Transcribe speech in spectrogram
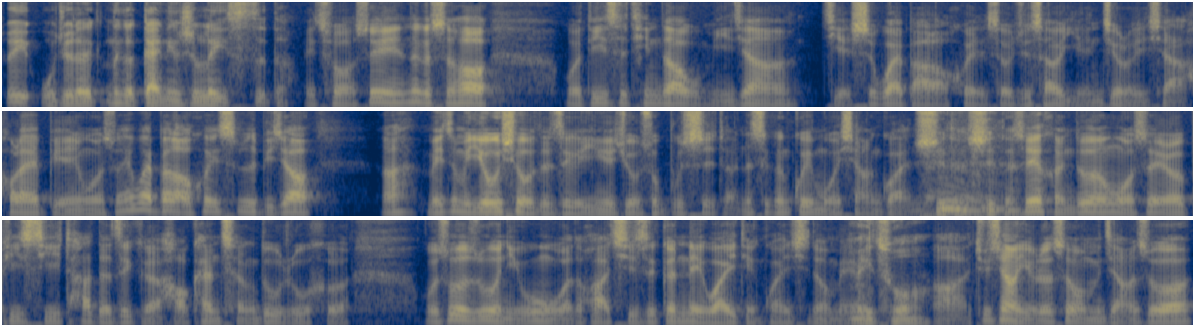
所以我觉得那个概念是类似的，没错。所以那个时候我第一次听到五迷这样解释外百老汇的时候，就稍微研究了一下。后来别人问我说：“哎，外百老汇是不是比较啊没这么优秀的这个音乐剧？”我说：“不是的，那是跟规模相关的。”是的，是的。所以很多人问我说：“LPC 它的这个好看程度如何？”我说：“如果你问我的话，其实跟内外一点关系都没有。”没错啊，就像有的时候我们讲说，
